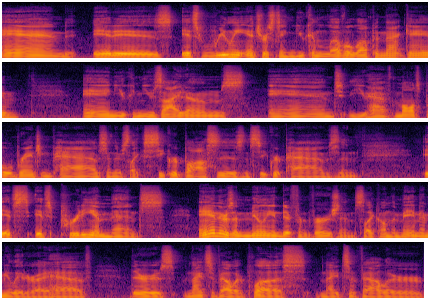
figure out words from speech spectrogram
and it is it's really interesting. You can level up in that game, and you can use items, and you have multiple branching paths, and there's like secret bosses and secret paths, and it's it's pretty immense. And there's a million different versions. Like on the main emulator I have, there's Knights of Valor Plus, Knights of Valor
